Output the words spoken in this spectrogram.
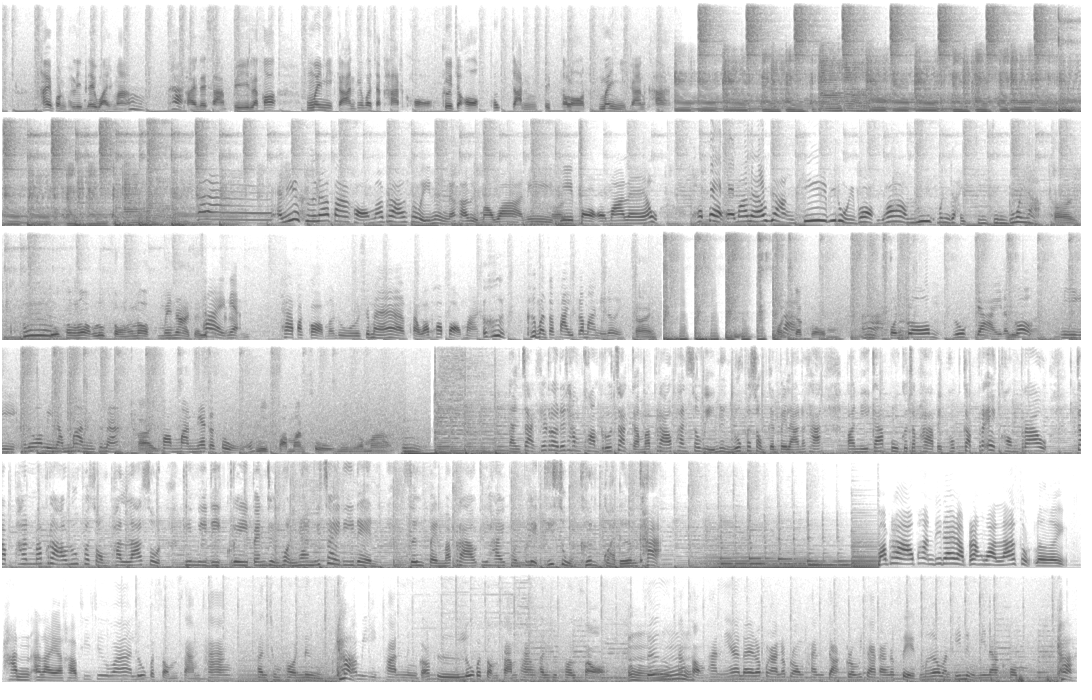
ให้ผลผลิตได้ไวมาก อืมค่ะ ภายใน 3 ปี แล้วก็ไม่มีการที่ว่าจะขาดคอ คือจะออกทุกจันทร์ติดตลอดไม่มีการขาด คือหน้าตาของมะพร้าวสวีหนึ่งนะคะ หรือมาว่านี่ใช่ที่ปอกออกมาแล้ว พอปอกออกมาแล้วอย่างที่พี่ดุยบอกว่าลูกมันใหญ่จริง ๆ ด้วยอะใช่อืม รูปข้างนอกรูปทรงข้างนอกไม่น่าจะใหญ่ใช่ขนาดเนี่ย ถ้าประกอบมาดูใช่ไหมแต่ว่าพอปอกมาก็คือคือมันจะไซส์ประมาณนี้เลย ใช่ผลค่ะจะกลม อ่าผลกลมลูกใหญ่แล้วก็ลูกใหญ่ มีเขาเรียกว่ามีน้ำมันใช่ไหมใช่ ความมันเนี่ยจะสูง มีความมันสูงมีเนื้อมาก อืมห ลังจากที่เราได้ทำความรู้จักกับมะพร้าวพันธุ์สวีหนึ่งลูกผสมกันไปแล้วนะคะ ตอนนี้ก้ามปูก็จะพาไปพบกับพระเอกของเรา กับพันธุ์มะพร้าวลูกผสมพันธุ์ล่าสุด ที่มีดีกรีเป็นถึงผลงานวิจัยดีเด่น ซึ่งเป็นมะพร้าวที่ให้ผลผลิตที่สูงขึ้นกว่าเดิมค่ะมะพร้าวพันธุ์ที่ได้รับรางวัลล่าสุดเลย พันธุ์อะไรอะครับ ที่ชื่อว่าลูกผสมสามทางพันธุ์ชุมพรหนึ่งค่ะก็มีอีกพันธุ์หนึ่งก็คือลูกผสมสามทางพันธุ์ชุมพรสองซึ่งทั้งสองพันธุ์เนี้ยได้รับการรับรองพันธุ์จากกรมวิชาการเกษตรเมื่อวันที่ 1 มีนาคม ค่ะ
